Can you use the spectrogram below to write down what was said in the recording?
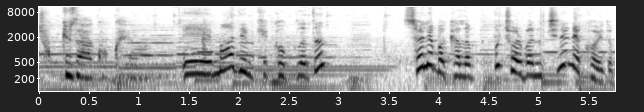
Çok güzel kokuyor. Ee, madem ki kokladın, söyle bakalım bu çorbanın içine ne koydum?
